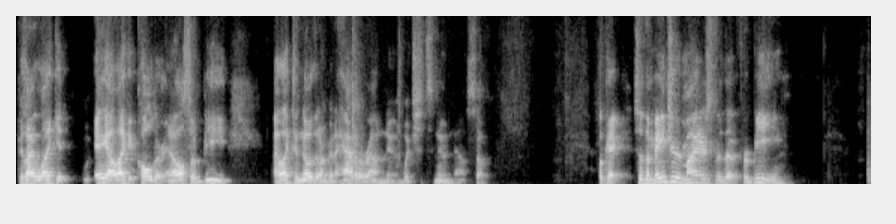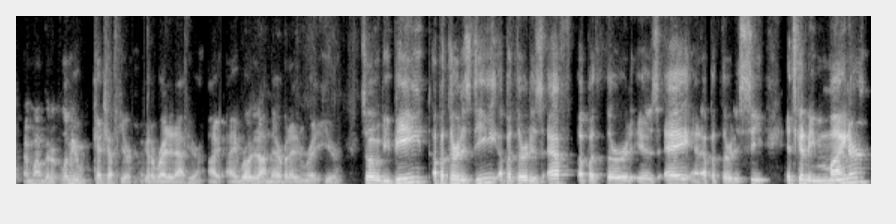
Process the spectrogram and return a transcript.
because I like it. A, I like it colder, and also B, I like to know that I'm going to have it around noon, which it's noon now. So Okay, so the major minors for the for B, and I'm gonna let me catch up here. I got to write it out here. I, I wrote it on there, but I didn't write it here. So it would be B. Up a third is D. Up a third is F. Up a third is A, and up a third is C. It's going to be minor,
